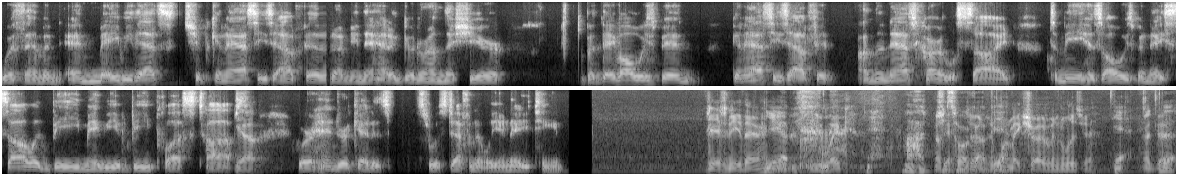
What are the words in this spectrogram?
with them, and and maybe that's Chip Ganassi's outfit. I mean, they had a good run this year, but they've always been Ganassi's outfit on the NASCAR side. To me, has always been a solid B, maybe a B plus tops. Yeah. Where Hendrick at its was definitely an A team. Jason, are you there? Yeah. You, you awake? I just woke up. I up. want to make sure I didn't lose you. Yeah. Okay.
